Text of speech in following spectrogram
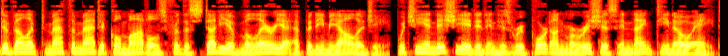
developed mathematical models for the study of malaria epidemiology, which he initiated in his report on Mauritius in 1908.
